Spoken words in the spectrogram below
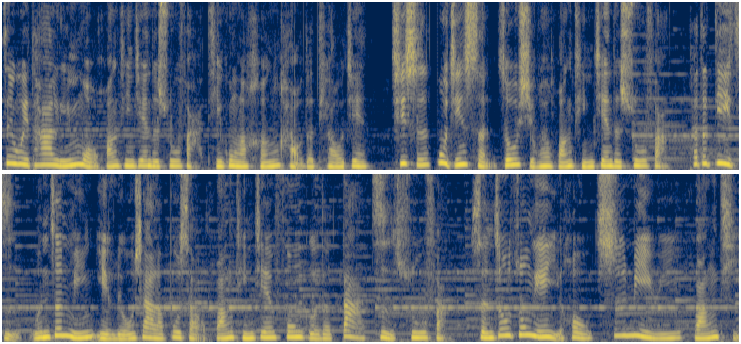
这为他临摹黄庭坚的书法提供了很好的条件。其实，不仅沈周喜欢黄庭坚的书法，他的弟子文征明也留下了不少黄庭坚风格的大字书法。沈周中年以后，痴迷于黄体，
